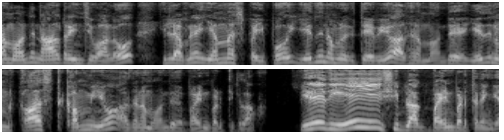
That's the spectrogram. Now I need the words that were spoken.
நம்ம வந்து நாலரை இன்ச்சு வாலோ இல்லை அப்படின்னா எம்எஸ் பைப்போ எது நம்மளுக்கு தேவையோ அதை நம்ம வந்து எது நம்மளுக்கு காஸ்ட் கம்மியோ அதை நம்ம வந்து பயன்படுத்திக்கலாம். இதே இது ஏஏசி பிளாக் பயன்படுத்துகிறீங்க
